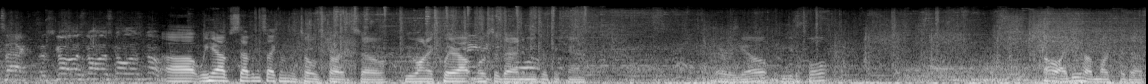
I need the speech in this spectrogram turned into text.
Attack. Let's go. Let's go. Let's go. Let's go. Uh, we have seven seconds until it starts, so we want to clear out most of their enemies if we can. There we go. Beautiful. Oh, I do have Mark for Death.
